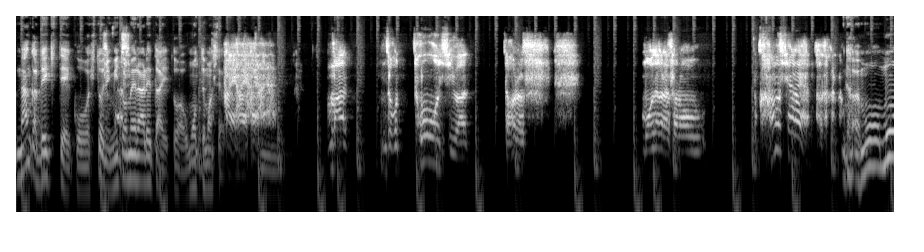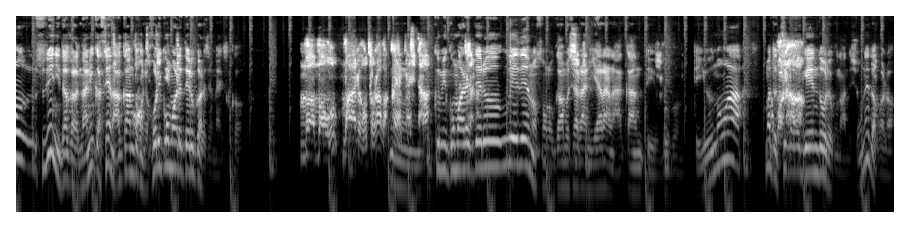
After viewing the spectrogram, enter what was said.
なんかできて、こう、人に認められたいとは思ってましたよ。はいはいはいはい。まあ、ど当時は、だから、もうだからその、がむしゃらやんな、だから。だからもう、もうすでにだから何かせなあかんとこに掘り込まれてるからじゃないですか。まあまあ、お周り大人ばっかりやったしな。うん組み込まれてる上でのそのがむしゃらにやらなあかんっていう部分っていうのは、また違う原動力なんでしょうね、だから。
